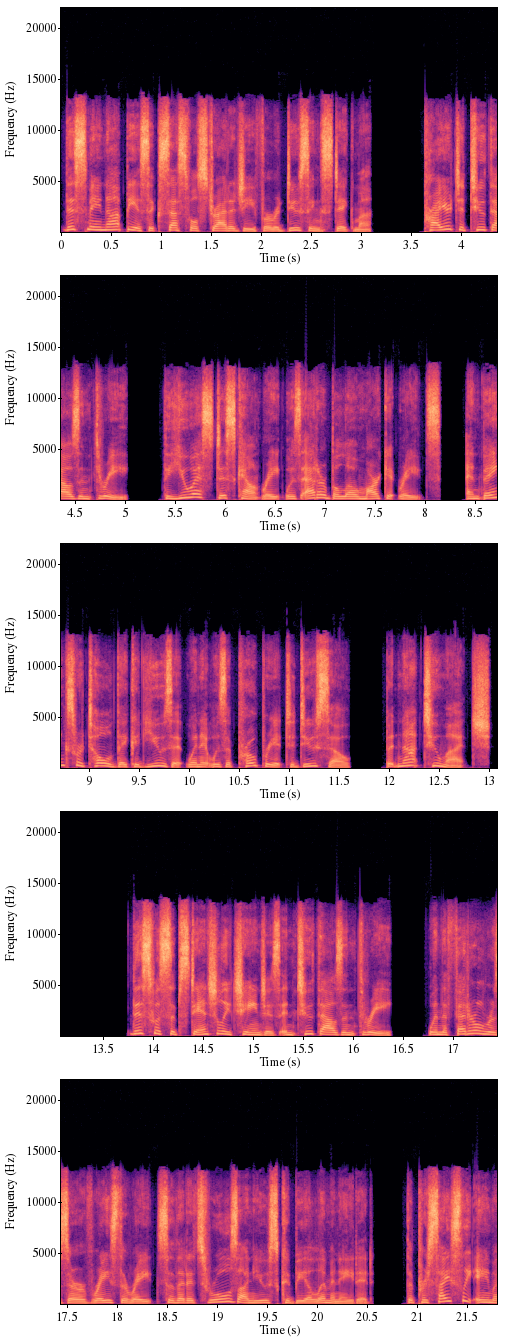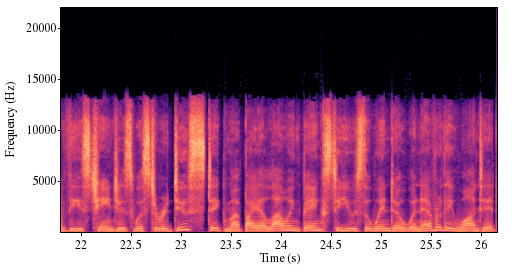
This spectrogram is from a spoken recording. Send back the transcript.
This may not be a successful strategy for reducing stigma. Prior to 2003, the U.S. discount rate was at or below market rates, and banks were told they could use it when it was appropriate to do so, but not too much. This was substantially changes in 2003, when the Federal Reserve raised the rate so that its rules on use could be eliminated. The precisely aim of these changes was to reduce stigma by allowing banks to use the window whenever they wanted,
